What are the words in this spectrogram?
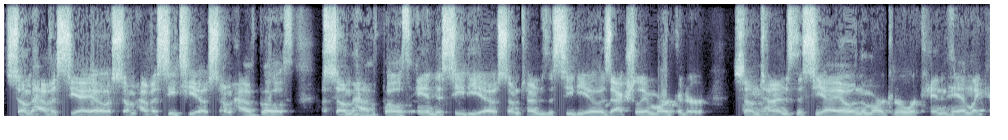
some have a CIO, some have a CTO, some have both, some have both and a CDO. Sometimes the CDO is actually a marketer. Sometimes the CIO and the marketer work hand in hand. Like,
